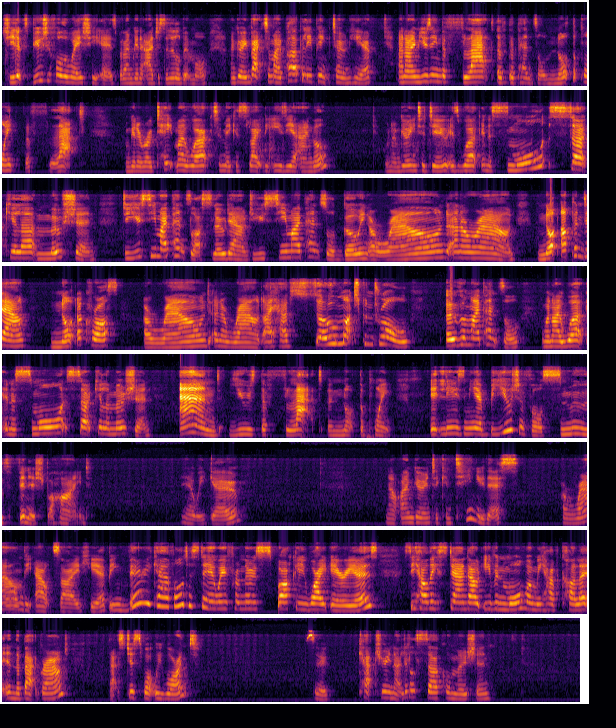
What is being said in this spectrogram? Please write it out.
She looks beautiful the way she is, but I'm going to add just a little bit more. I'm going back to my purpley pink tone here, and I'm using the flat of the pencil, not the point, the flat. I'm going to rotate my work to make a slightly easier angle. What I'm going to do is work in a small circular motion do you see my pencil? I'll slow down. Do you see my pencil going around and around? Not up and down, not across, around and around. I have so much control over my pencil when I work in a small circular motion and use the flat and not the point. It leaves me a beautiful smooth finish behind. There we go. Now I'm going to continue this around the outside here, being very careful to stay away from those sparkly white areas. See how they stand out even more when we have color in the background? That's just what we want. So capturing that little circle motion.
